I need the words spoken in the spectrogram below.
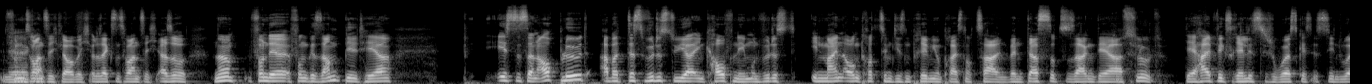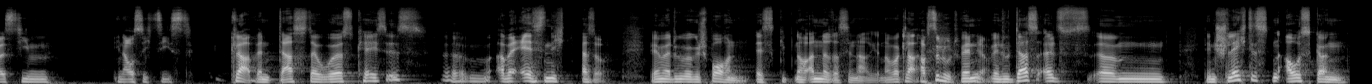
Ja, 25, glaube ich, oder 26. Also, ne, von der, vom Gesamtbild her ist es dann auch blöd, aber das würdest du ja in Kauf nehmen und würdest in meinen Augen trotzdem diesen Premiumpreis noch zahlen, wenn das sozusagen der, Absolut. der halbwegs realistische Worst Case ist, den du als Team in Aussicht siehst. Klar, wenn das der Worst Case ist, ähm, aber er ist nicht, also, wir haben ja drüber gesprochen, es gibt noch andere Szenarien, aber klar. Absolut, Wenn, ja. wenn du das als ähm, den schlechtesten Ausgang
